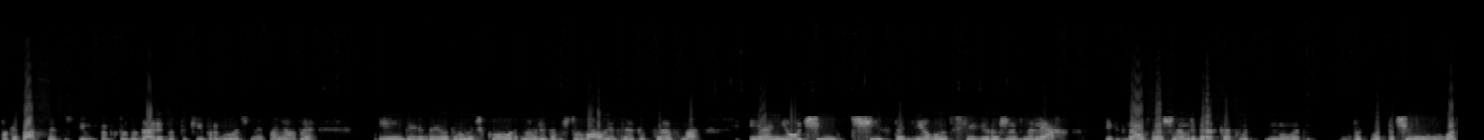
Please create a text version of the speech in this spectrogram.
покататься, есть им там кто-то дарит вот такие прогулочные полеты, и им передают ручку, ну, или там штурвал, если это Цесна, и они очень чисто делают все виражи в нолях, и когда мы спрашиваем, ребят, как вы, ну, вот, вот почему у вас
